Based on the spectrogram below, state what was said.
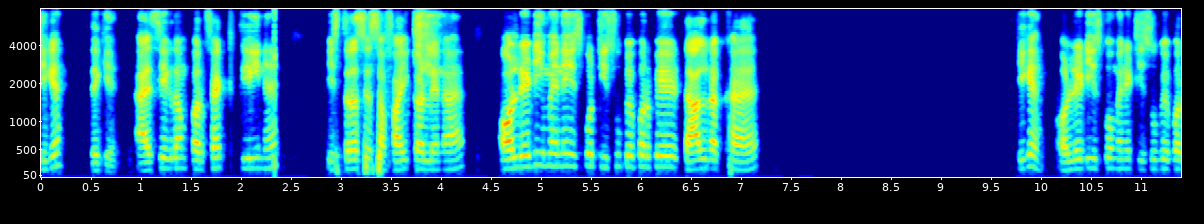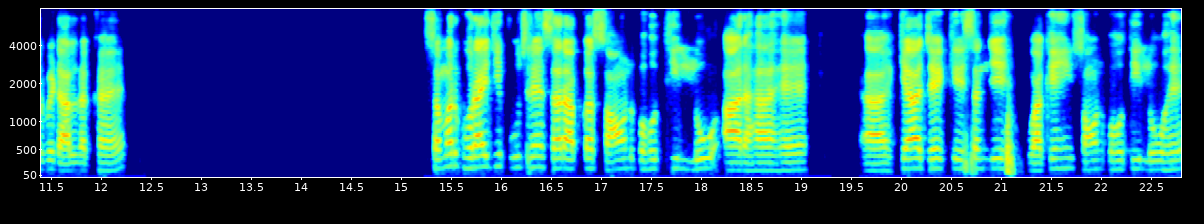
ठीक है? देखिए ऐसी एकदम परफेक्ट क्लीन है। इस तरह से सफ़ाई कर लेना है। ऑलरेडी मैंने इसको टिश्यू पेपर पे डाल रखा है। ठीक है? ऑलरेडी इसको मैंने टिश्यू पेपर पे डाल रखा है। समर घोराई जी पूछ रहे हैं सर आपका साउंड बहुत ही लो आ रहा है। आ, क्या जय किशन जी वाकई ही साउंड बहुत ही लो है?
